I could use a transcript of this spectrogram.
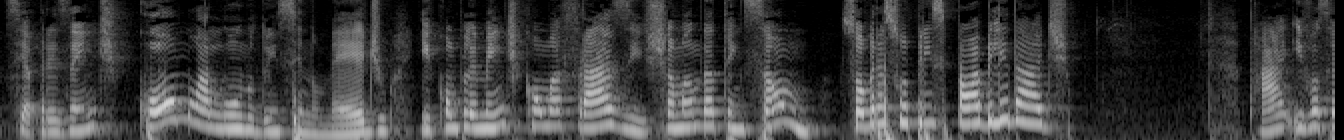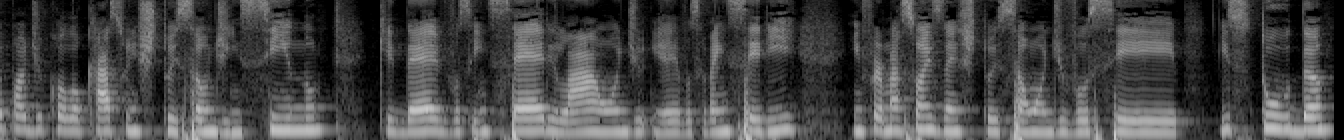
se apresente como aluno do ensino médio e complemente com uma frase chamando a atenção sobre a sua principal habilidade. Tá? E você pode colocar a sua instituição de ensino, que deve, você insere lá onde é, você vai inserir informações da instituição onde você estuda,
